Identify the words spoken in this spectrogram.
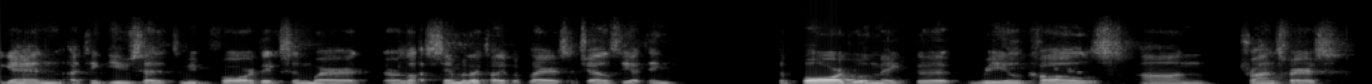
Again, I think you said it to me before, Dixon, where there are a lot of similar type of players at Chelsea. I think the board will make the real calls on transfers.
